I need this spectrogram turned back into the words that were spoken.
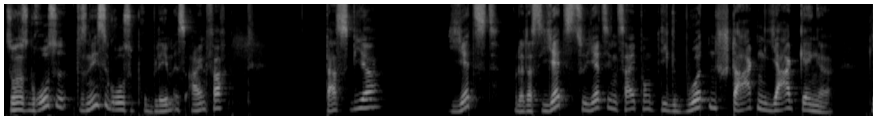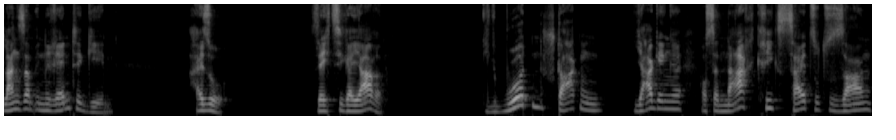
So, das, große, das nächste große Problem ist einfach, dass wir jetzt oder dass jetzt zu jetzigen Zeitpunkt die geburtenstarken Jahrgänge langsam in Rente gehen. Also 60er Jahre. Die geburtenstarken Jahrgänge aus der Nachkriegszeit sozusagen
